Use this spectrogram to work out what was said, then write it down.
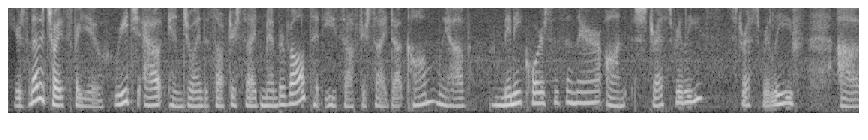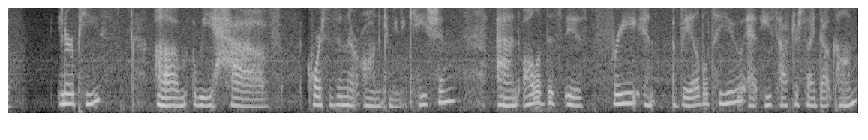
Here's another choice for you. Reach out and join the Softer Side member vault at esofterside.com. We have mini courses in there on stress release, stress relief, uh, inner peace. Um, we have courses in there on communication, and all of this is free and available to you at esofterside.com.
